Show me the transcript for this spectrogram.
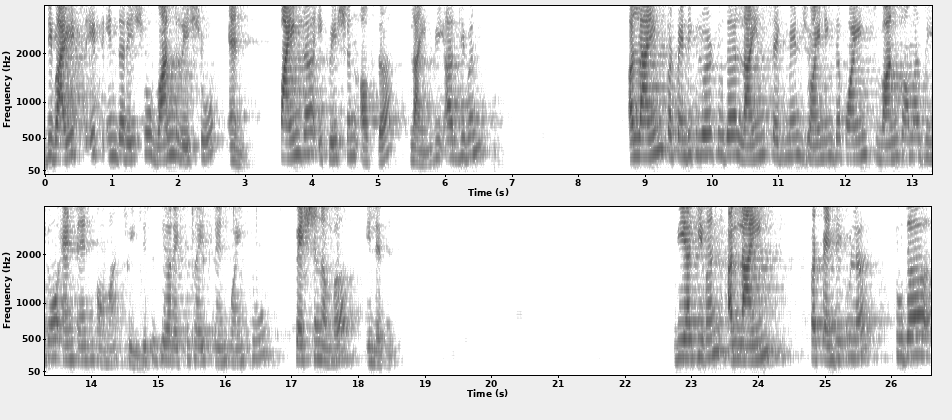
divides it in the ratio 1 ratio n. Find the equation of the line. We are given a line perpendicular to the line segment joining the points 1 comma 0 and 10 comma 3. This is your exercise 10.2 question number 11. We are given a line perpendicular to the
